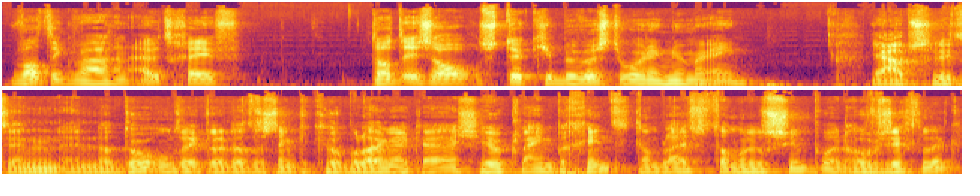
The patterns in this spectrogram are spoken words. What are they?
wat ik waar aan uitgeef. Dat is al stukje bewustwording nummer 1. Ja, absoluut. En, en dat doorontwikkelen, dat is denk ik heel belangrijk. Hè? Als je heel klein begint, dan blijft het allemaal heel simpel en overzichtelijk.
